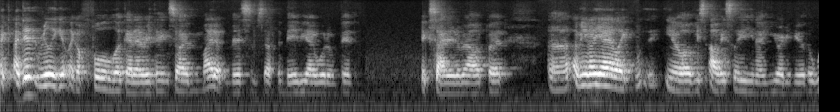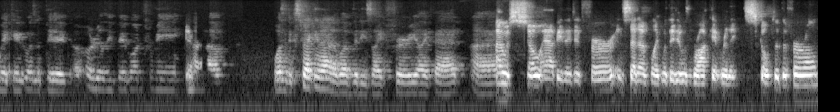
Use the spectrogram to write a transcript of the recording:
I, I didn't really get like a full look at everything, so I might have missed some stuff that maybe I would have been excited about. But uh, I mean, uh, yeah, like you know, obviously, obviously, you know, you already knew the Wicket was a big, a really big one for me. Yeah. Um, wasn't expecting that. I love that he's like furry like that. Uh, I was so happy they did fur instead of like what they did with Rocket, where they sculpted the fur on.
